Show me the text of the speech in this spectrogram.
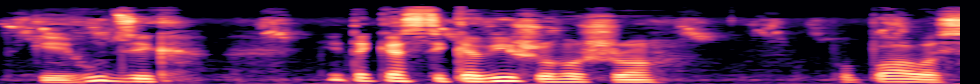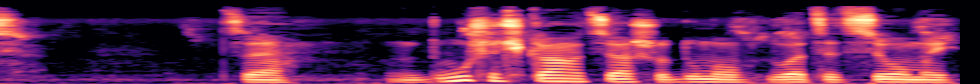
Такий гудзик. І таке з цікавішого, що попалось. Це двушечка, оця, що думав, 27-й.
